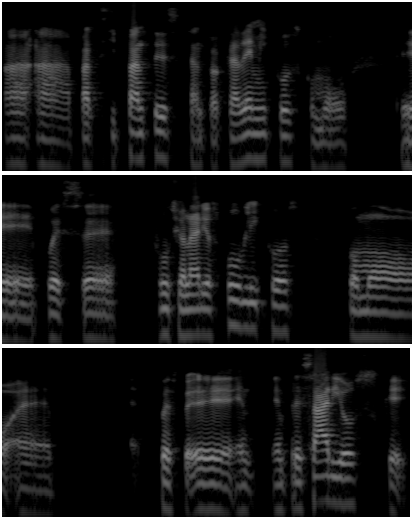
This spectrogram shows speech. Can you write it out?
a, participantes, tanto académicos como eh, pues eh, funcionarios públicos, como eh, pues, empresarios que,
